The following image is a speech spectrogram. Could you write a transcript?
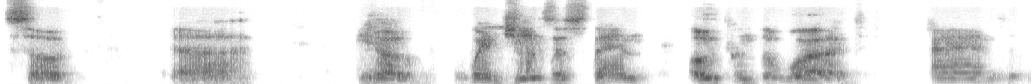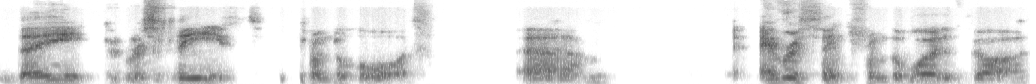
so, uh, you know, when Jesus then opened the word and they received from the Lord um, everything from the word of God,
